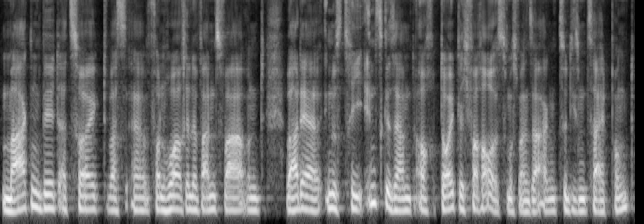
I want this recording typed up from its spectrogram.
Markenbild erzeugt, was äh, von hoher Relevanz war und war der Industrie insgesamt auch deutlich voraus, muss man sagen, zu diesem Zeitpunkt.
